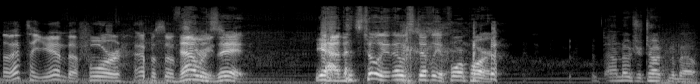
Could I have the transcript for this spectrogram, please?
Now that's how you end a four episode That series. was it. Yeah, that's totally that was definitely a four part. I don't know what you're talking about.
